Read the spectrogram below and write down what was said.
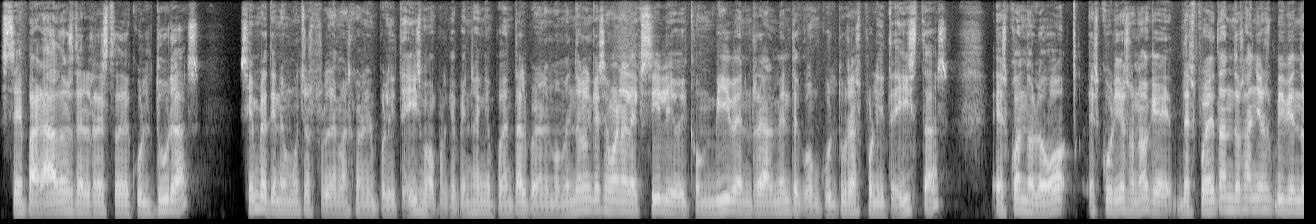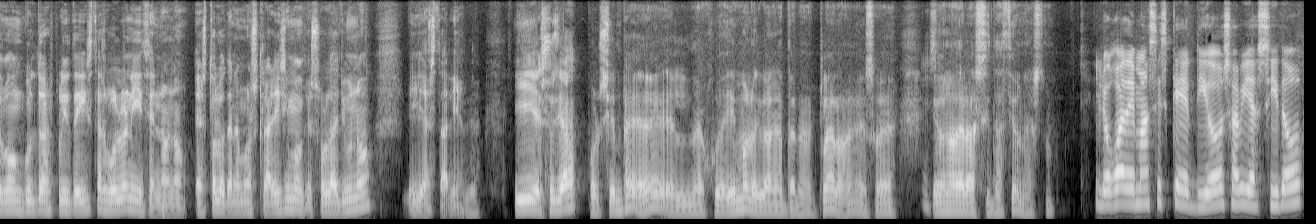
separados del resto de culturas, siempre tienen muchos problemas con el politeísmo, porque piensan que pueden tal, pero en el momento en el que se van al exilio y conviven realmente con culturas politeístas, es cuando luego, es curioso, ¿no? Que después de tantos años viviendo con culturas politeístas vuelven y dicen, no, no, esto lo tenemos clarísimo, que solo hay uno y ya estaría. Y eso ya, por siempre, ¿eh? en el judaísmo lo iban a tener claro. ¿eh? Eso es, es una de las citaciones. ¿no? Y luego además es que Dios había sido,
